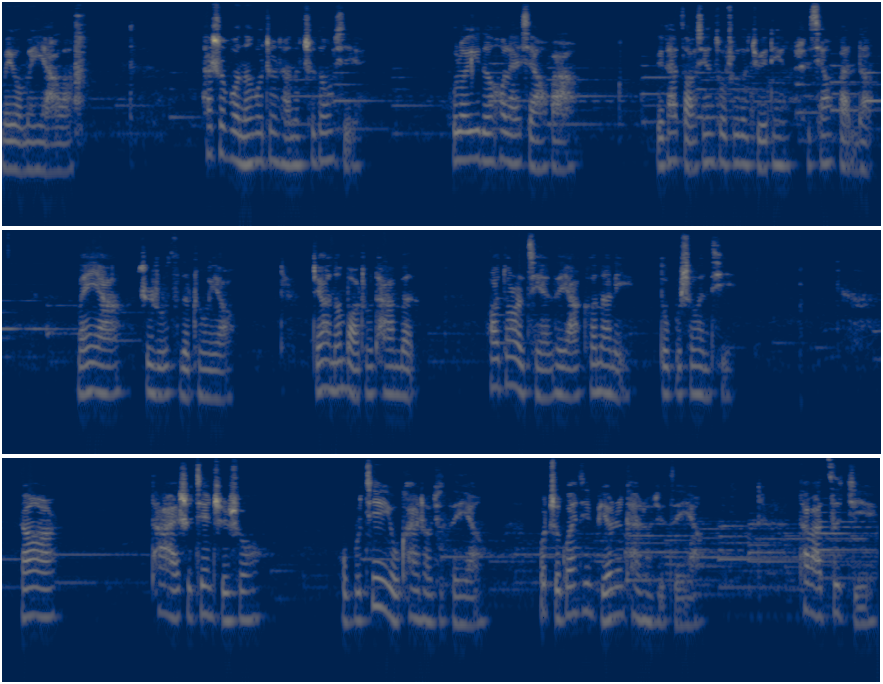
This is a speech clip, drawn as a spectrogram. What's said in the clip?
没有门牙了，他是否能够正常的吃东西？弗洛伊德后来想法与他早先做出的决定是相反的。门牙是如此的重要，只要能保住它们，花多少钱在牙科那里都不是问题。然而，他还是坚持说：“我不介意我看上去怎样，我只关心别人看上去怎样。”他把自己。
